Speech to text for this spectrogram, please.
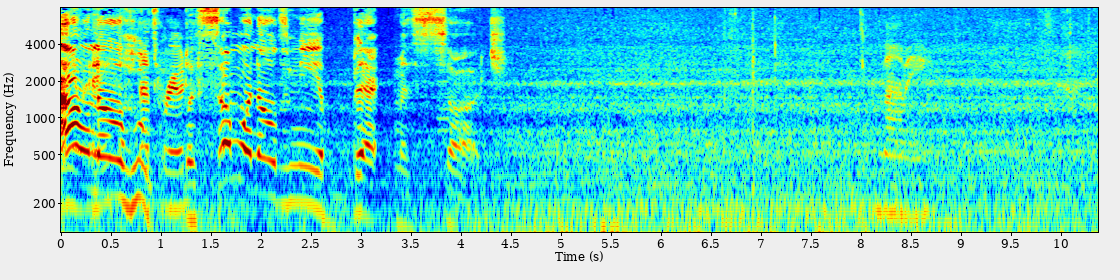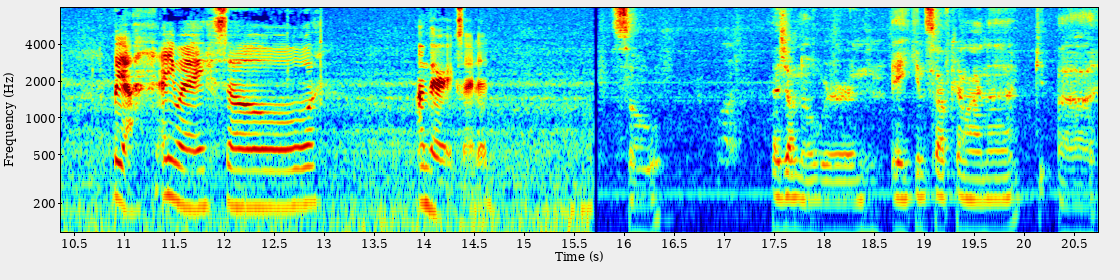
I don't know who, that's rude. but someone owes me a back massage. Mommy. But yeah, anyway, so I'm very excited. So, as y'all know, we're in Aiken, South Carolina, uh,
